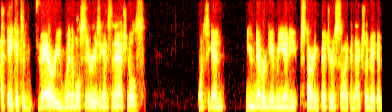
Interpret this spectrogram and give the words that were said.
I think it's a very winnable series against the Nationals. Once again, you never give me any starting pitchers, so I can actually make a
